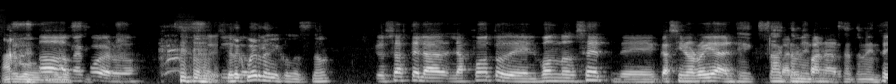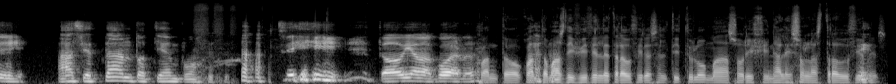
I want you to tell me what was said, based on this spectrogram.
Algo, Ah, algo me acuerdo. ¿Te recuerdas, Nicolás? ¿no? Que usaste la, la foto del Bond on Set de Casino Royale. Exactamente, exactamente. Sí. Hace tanto tiempo. sí, todavía me acuerdo. Cuanto, cuanto más difícil de traducir es el título, más originales son las traducciones.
